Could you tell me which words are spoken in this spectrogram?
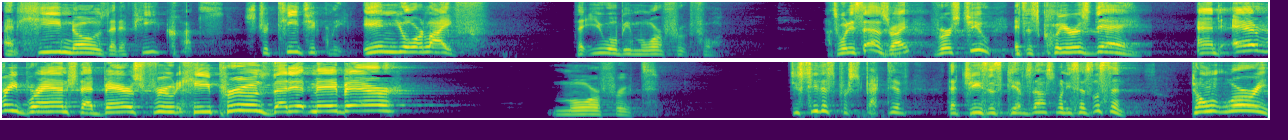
And he knows that if he cuts strategically in your life, that you will be more fruitful. That's what he says, right? Verse two, it's as clear as day. And every branch that bears fruit, he prunes that it may bear more fruit. Do you see this perspective that Jesus gives us when he says, listen, don't worry.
